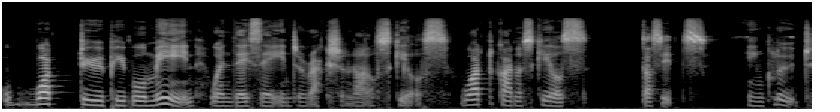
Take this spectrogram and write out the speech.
what do people mean when they say interactional skills? What kind of skills does it include?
